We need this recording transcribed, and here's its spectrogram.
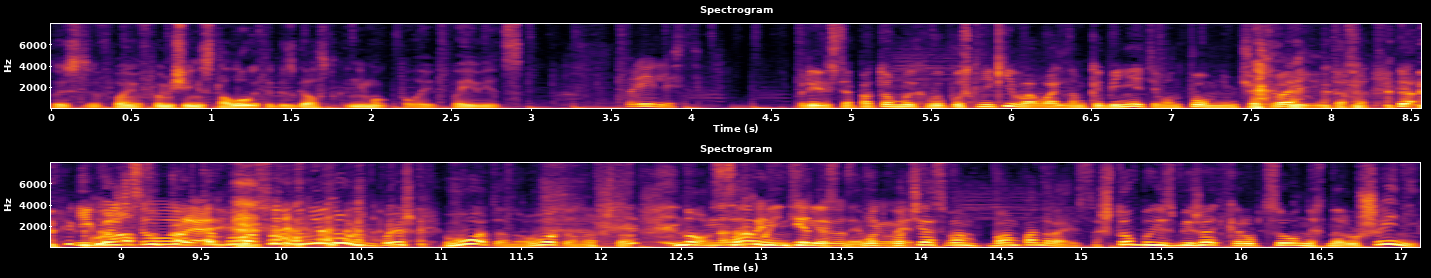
То есть в, пом- в помещении столовой ты без галстука не мог появ- появиться. Прелесть. Прелесть. А потом их выпускники в овальном кабинете, вон помним, что творили. И галстук как-то был особо не нужен, понимаешь? Вот оно, вот оно что. Но самое интересное, вот, сейчас вам понравится. Чтобы избежать коррупционных нарушений,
